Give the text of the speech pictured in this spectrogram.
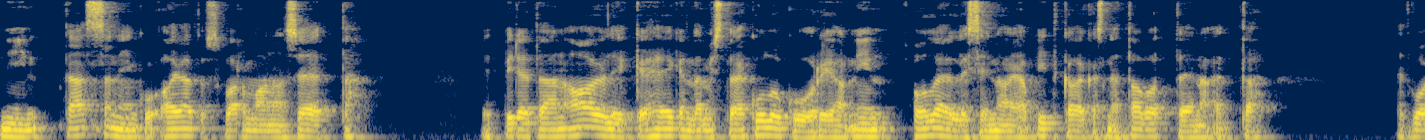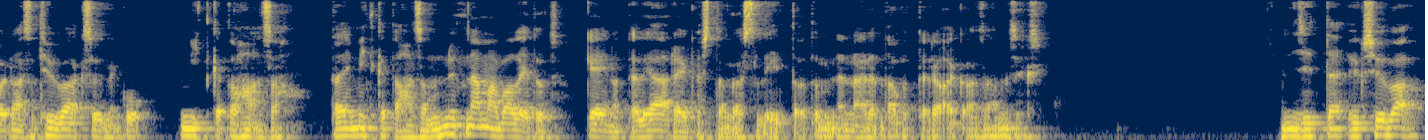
niin tässä niin kuin ajatus varmaan on se, että, että pidetään AY-liikkeen heikentämistä ja kulukuuria niin oleellisina ja pitkäaikaisina tavoitteina, että, että voidaan sitten hyväksyä niin kuin mitkä tahansa, tai ei mitkä tahansa, mutta nyt nämä valitut keinot, eli ääriöikeiston kanssa liittoutuminen näiden tavoitteiden aikaansaamiseksi. Niin sitten yksi hyvä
